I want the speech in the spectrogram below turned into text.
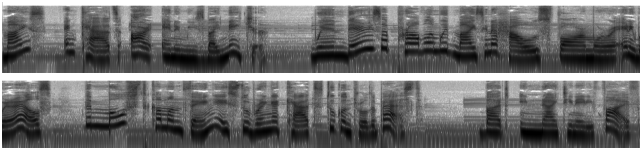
Mice and cats are enemies by nature. When there is a problem with mice in a house, farm, or anywhere else, the most common thing is to bring a cat to control the pest. But in 1985,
